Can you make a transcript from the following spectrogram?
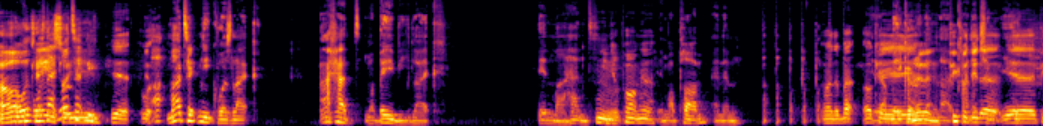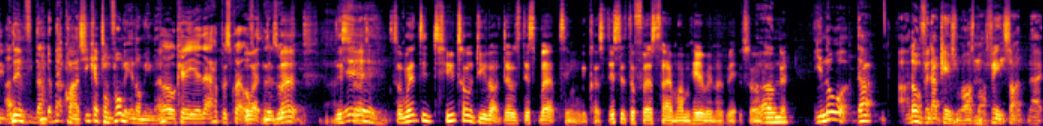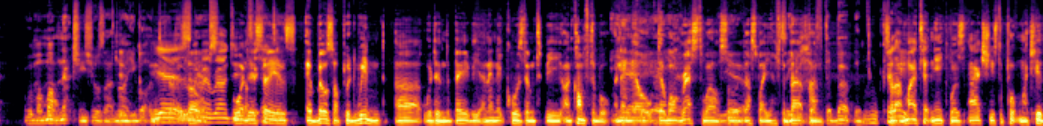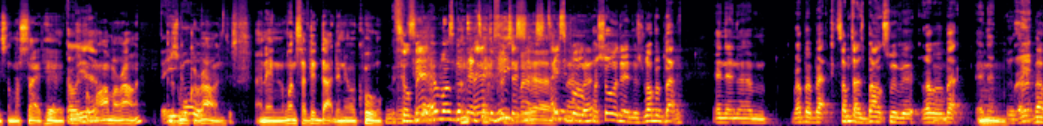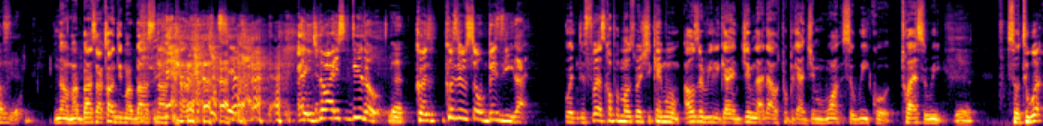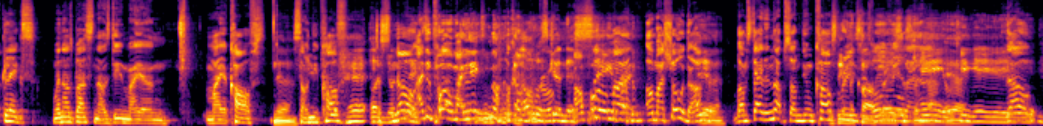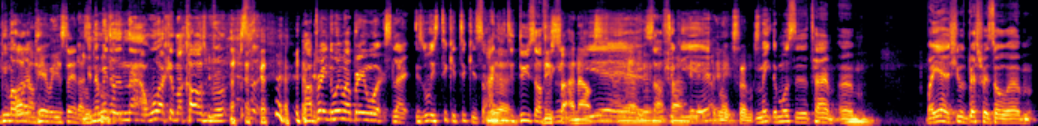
Oh, was okay. that so your you- Yeah. What- I- my technique was like, I had my baby like in my hand, in your palm, yeah. in my palm, and then. On the back. Okay. Yeah, Yeah, yeah, her, yeah. like, people do kinda that. chill. Yeah. People. I didn't. The, the background, she kept on vomiting on me, man. Okay. Yeah, that happens quite often the as well. burp? This Yeah. so when did who told you that there was this burp thing? Because this is the first time I'm hearing of it. So Um, you know what? That I don't think that came from the hospital. I think something like with my mum naturally, she was like, "No, you got it." Yeah, You so- got it." Coming around you, what I they say is it builds up with wind uh, within the baby, and then it causes them to be uncomfortable, and then they'll yeah, they won't yeah. rest well. So Yeah. that's why you have to So burp you them. have to burp them. So like my technique was I actually used to put my kids on my side here, Oh, just put my arm around, There just walk go. around, and then once I did that, then they were cool. So See, bare- everyone's got their bare techniques, different Yeah. Take my shoulder and just rubber back, and then um, rubber back. Sometimes bounce with it, rubber back, and then. Was that- that was it. No, my bounce. I can't do my bounce now. hey, do you know what I used to do though? Because because it was so busy. Like when the first couple months when she came home, I wasn't really going gym like that. I was probably going gym once a week or twice a week. Yeah. So to work legs when I was bouncing, I was doing my um my calves. Yeah. So You the calf. put hair on your no, legs. I didn't put it on my legs. No, come I on, was bro. gonna I'll put it on my on my shoulder. Yeah. But I'm standing up, so I'm doing calf doing the raises. calf all raises like and that. that. Okay, yeah. okay, yeah, yeah, yeah. That'll be my oh, work. no, I'm hearing what you're saying. That's in the middle of the night, I'm working my calves, bro. my brain, the way my brain works, like it's always ticking, ticking. So I Yeah. need to do something. Do something else. Yeah, Yeah, during something. time. Yeah, That makes sense. Make the most of the time. Um, but yeah, she was best friend. So um,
